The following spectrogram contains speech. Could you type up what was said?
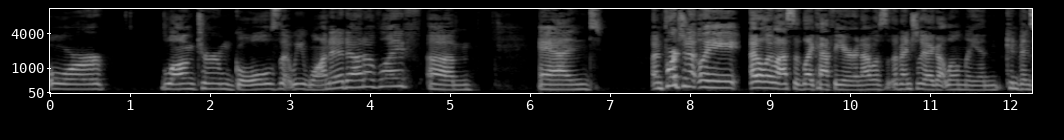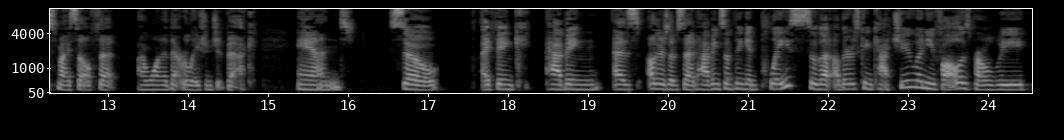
or long-term goals that we wanted out of life. Um, and unfortunately, it only lasted like half a year and I was, eventually I got lonely and convinced myself that I wanted that relationship back. And so I think having, as others have said, having something in place so that others can catch you when you fall is probably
